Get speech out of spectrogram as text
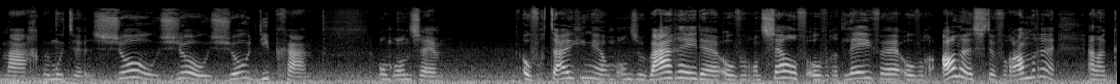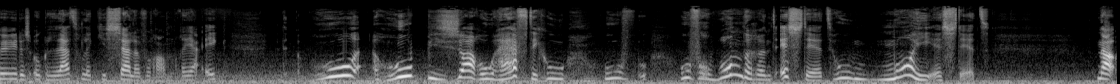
Maar we moeten zo, zo, zo diep gaan om onze overtuigingen, om onze waarheden over onszelf, over het leven, over alles te veranderen. En dan kun je dus ook letterlijk je cellen veranderen. Ja, ik. Hoe, hoe bizar, hoe heftig, hoe, hoe, hoe verwonderend is dit? Hoe mooi is dit? Nou,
